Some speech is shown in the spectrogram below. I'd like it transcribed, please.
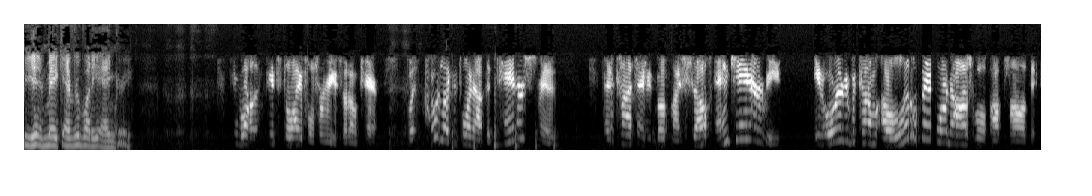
And make everybody angry. Well, it's delightful for me, so I don't care. But I would like to point out that Tanner Smith has contacted both myself and Kate Irby in order to become a little bit more knowledgeable about politics.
